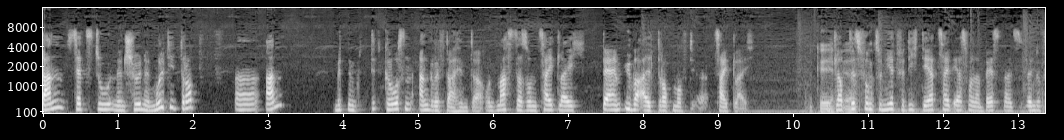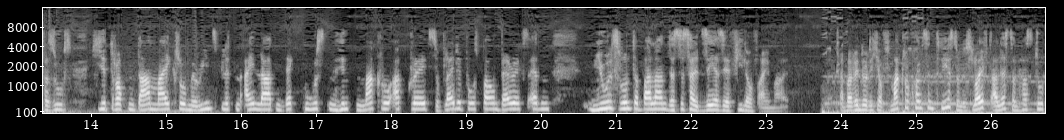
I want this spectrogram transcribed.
dann setzt du einen schönen Multidrop äh, an mit einem großen Angriff dahinter und machst da so ein zeitgleich, bam, überall droppen auf die, äh, zeitgleich. Okay, ich glaube, ja, das ja. funktioniert für dich derzeit erstmal am besten, als wenn du versuchst, hier droppen, da Micro, Marine splitten, einladen, wegboosten, hinten Makro-Upgrades, Supply Depots bauen, Barracks adden, Mules runterballern, das ist halt sehr, sehr viel auf einmal. Aber wenn du dich aufs Makro konzentrierst und es läuft alles, dann hast du,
